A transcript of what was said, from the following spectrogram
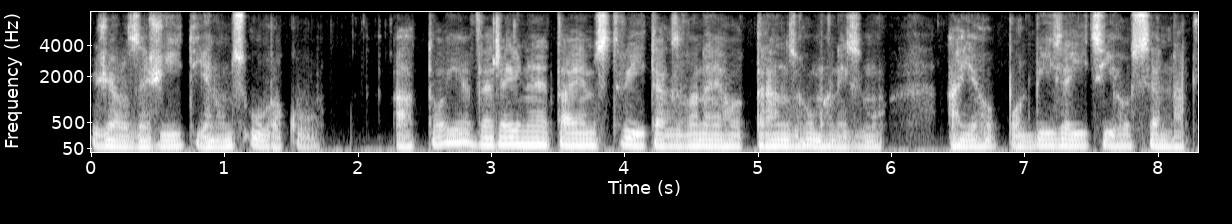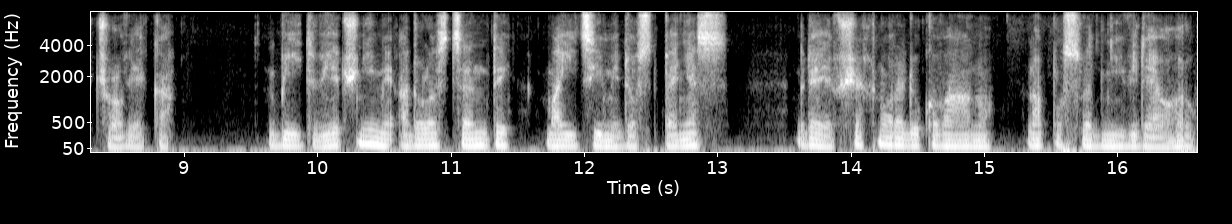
že lze žít jenom z úroků. A to je veřejné tajemství tzv. transhumanismu a jeho podbízejícího se nad člověka. Být věčnými adolescenty, majícími dost peněz, kde je všechno redukováno na poslední videohru.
